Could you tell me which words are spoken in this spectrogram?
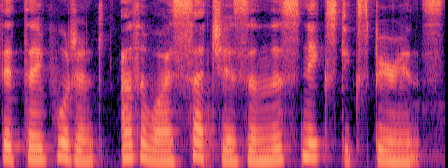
that they wouldn't otherwise, such as in this next experience.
